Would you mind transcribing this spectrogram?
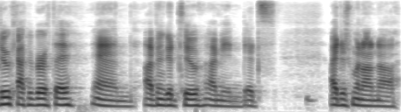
Duke, happy birthday, and I've been good too. I mean, it's I just went on a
